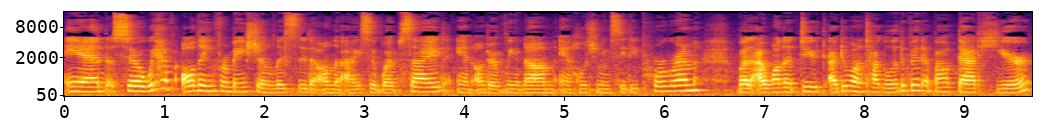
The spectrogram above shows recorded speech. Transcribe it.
And so we have all the information listed on the ISA website and under Vietnam and Ho Chi Minh City program. But I want to do I do want to talk a little bit about that here.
